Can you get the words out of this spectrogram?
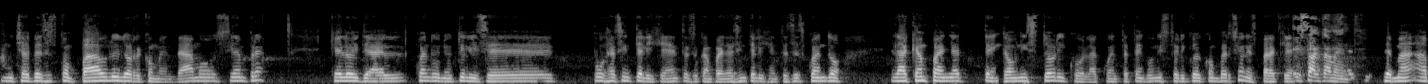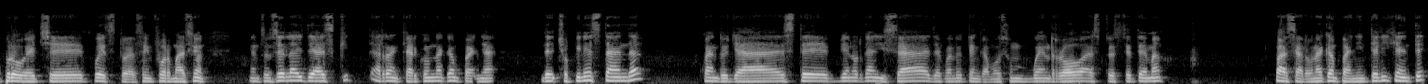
muchas veces con Pablo y lo recomendamos siempre, que lo ideal cuando uno utilice pujas inteligentes o campañas inteligentes es cuando la campaña tenga un histórico, la cuenta tenga un histórico de conversiones para que Exactamente. el sistema aproveche pues toda esa información. Entonces la idea es arrancar con una campaña de shopping estándar cuando ya esté bien organizada, ya cuando tengamos un buen ROAS, todo este tema, pasar a una campaña inteligente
